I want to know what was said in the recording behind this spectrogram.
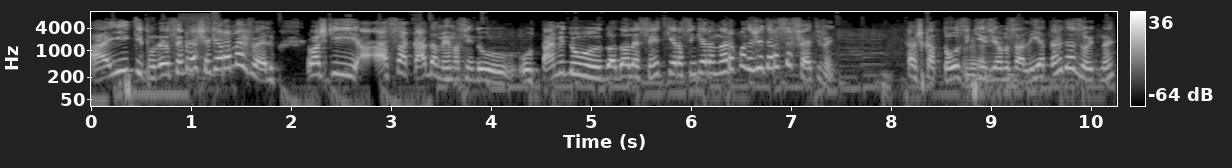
Aí, tipo, eu sempre achei que era mais velho. Eu acho que a, a sacada mesmo, assim, do o time do, do adolescente, que era assim, que era, não era quando a gente era Cefete, velho. Aos 14, 15 anos ali, até os 18, né?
